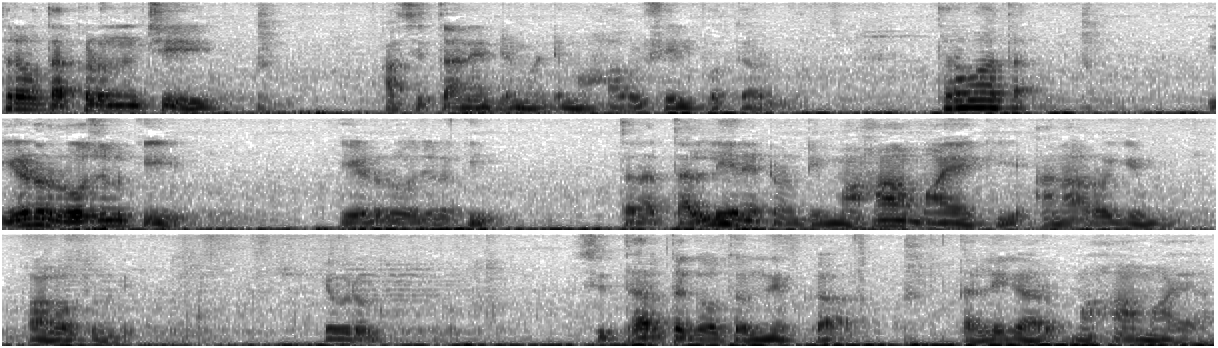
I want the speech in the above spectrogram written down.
తర్వాత అక్కడ నుంచి అసిత అనేటువంటి మహారుషి వెళ్ళిపోతాడు. తర్వాత ఏడు రోజులకి ఏడు రోజులకి తన తల్లి అనేటువంటి మహామాయకి అనారోగ్యం పాలవుతుంది. ఎవరు? సిద్ధార్థ గౌతమ్ యొక్క తల్లిగారు మహామాయ.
